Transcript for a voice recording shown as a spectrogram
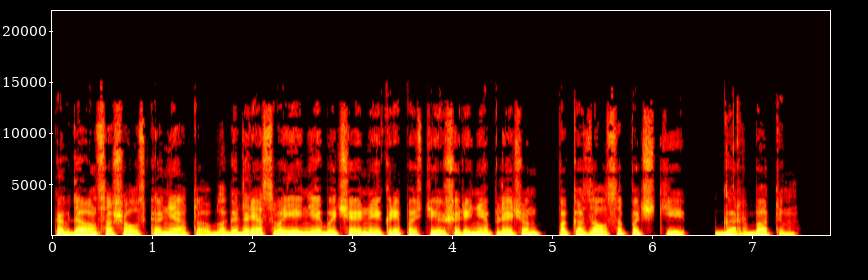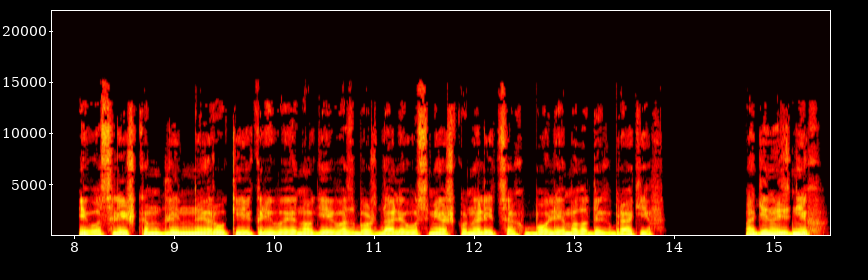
Когда он сошел с коня, то благодаря своей необычайной крепости и ширине плеч он показался почти горбатым. Его слишком длинные руки и кривые ноги возбуждали усмешку на лицах более молодых братьев. Один из них,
